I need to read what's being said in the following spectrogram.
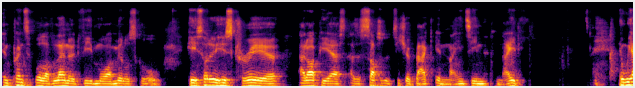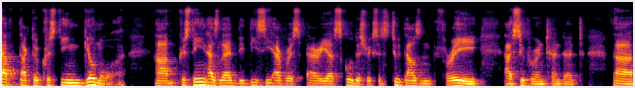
and principal of Leonard V. Moore Middle School. He started his career at RPS as a substitute teacher back in 1990. And we have Dr. Kristine Gilmore. Um, Kristine has led the DC Everest area school district since 2003 as superintendent. Uh,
